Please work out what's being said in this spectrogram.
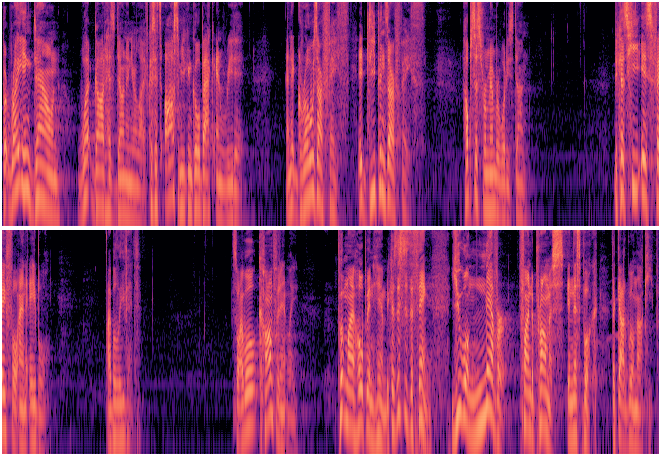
But writing down what God has done in your life because it's awesome. You can go back and read it. And it grows our faith, it deepens our faith, helps us remember what He's done. Because He is faithful and able. I believe it. So I will confidently put my hope in Him because this is the thing. You will never find a promise in this book that God will not keep.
